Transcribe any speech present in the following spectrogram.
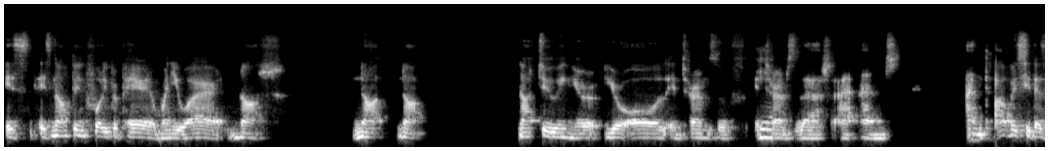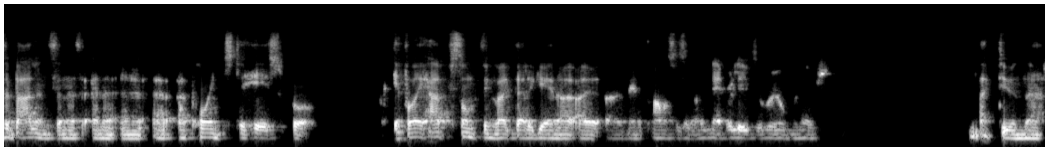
is, is not being fully prepared. And when you are not, not, not not doing your your all in terms of in yeah. terms of that and and obviously there's a balance and a, and a, and a, a point to hit but if I have something like that again I, I, I made a promise that I'll never leave the room without like doing that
